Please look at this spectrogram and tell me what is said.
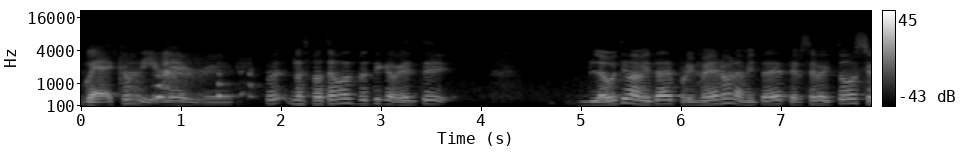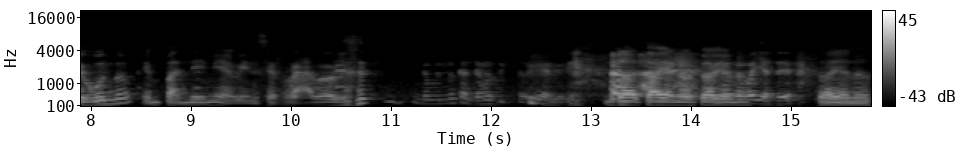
Güey, qué horrible, güey. Nos pasamos prácticamente la última mitad de primero, la mitad de tercero y todo segundo en pandemia, güey, encerrados. No, pues no cantemos victoria, güey. To- todavía no, todavía no, no. no vaya a ser. Todavía no.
